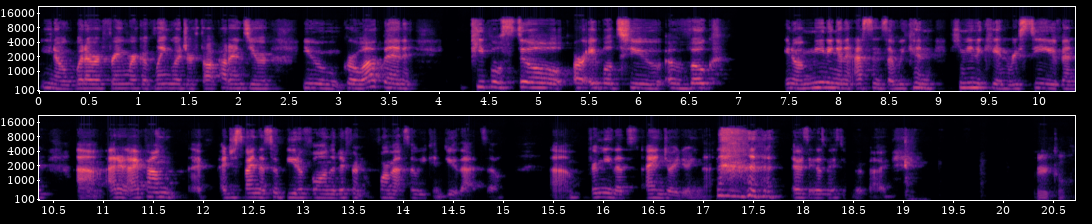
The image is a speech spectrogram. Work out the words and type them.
you know whatever framework of language or thought patterns you you grow up in people still are able to evoke you know a meaning and an essence that we can communicate and receive. And um, i don't i found I, just find that so beautiful in the different formats that we can do that. So um, for me that's i enjoy doing that. I would say that's my superpower. Very cool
